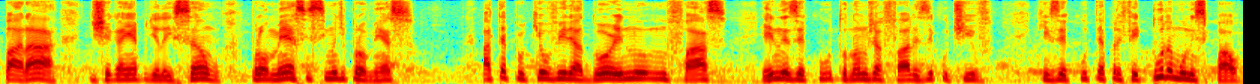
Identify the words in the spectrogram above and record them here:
Parar de chegar em época de eleição, promessa em cima de promessa. Até porque o vereador ele não, não faz, ele não executa, o nome já fala, executivo. Quem executa é a prefeitura municipal.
